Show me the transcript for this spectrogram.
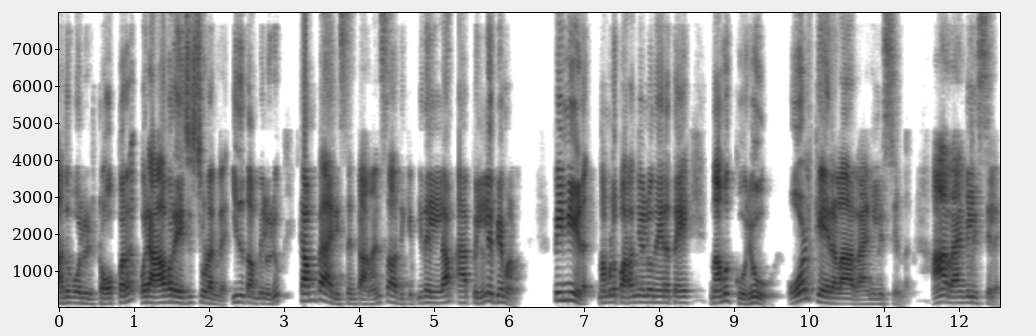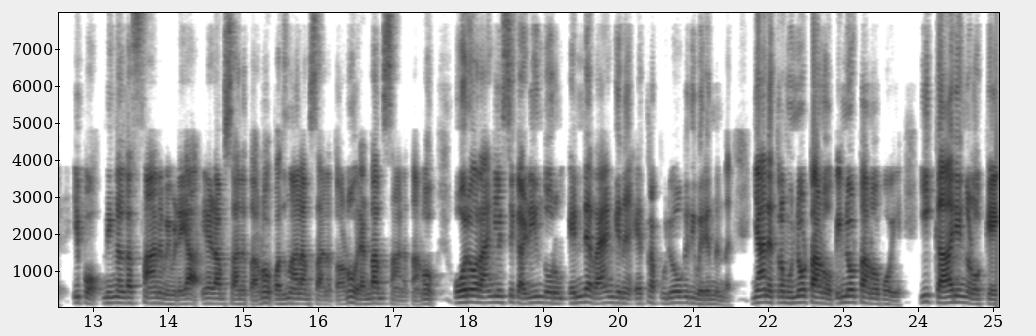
അതുപോലെ ഒരു ടോപ്പർ ഒരു ആവറേജ് സ്റ്റുഡന്റ് ഇത് തമ്മിൽ ഒരു കമ്പാരിസൺ കാണാൻ സാധിക്കും. ഇതെല്ലാം ആപ്പിൽ ലഭ്യമാണ്. പിന്നീട് നമ്മൾ പറഞ്ഞല്ലോ നേരത്തെ നമുക്കൊരു ഓൾ കേരള റാങ്ക് ലിസ്റ്റ് ഉണ്ട്. ആ റാങ്ക് ലിസ്റ്റിൽ ഇപ്പോൾ നിങ്ങളുടെ സ്ഥാനം എവിടെയാ? ഏഴാം സ്ഥാനത്താണോ? പതിനാലാം സ്ഥാനത്താണോ? രണ്ടാം സ്ഥാനത്താണോ? ഓരോ റാങ്ക് ലിസ്റ്റ് കഴിയും തോറും എന്റെ റാങ്കിന് എത്ര പുരോഗതി വരുന്നുണ്ട്? ഞാൻ എത്ര മുന്നോട്ടാണോ പിന്നോട്ടാണോ പോയെ? ഈ കാര്യങ്ങളൊക്കെ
